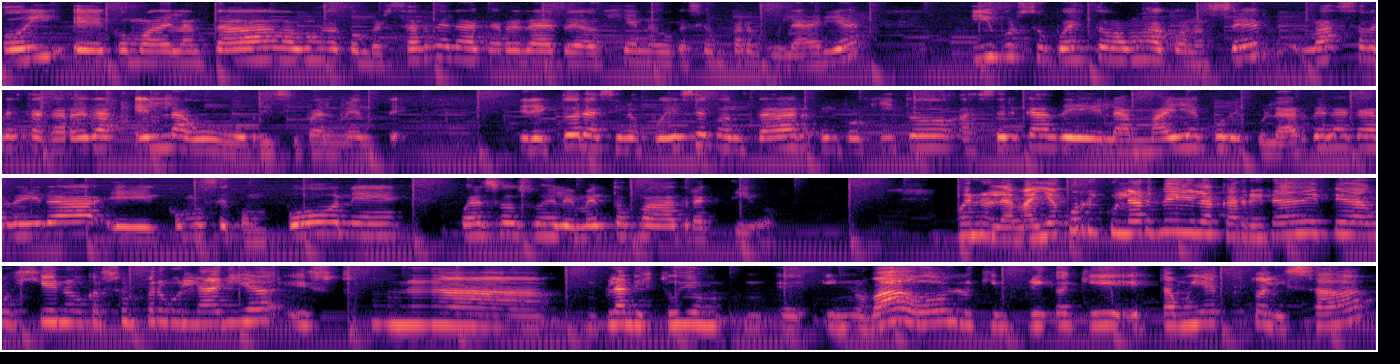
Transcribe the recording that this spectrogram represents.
Hoy, eh, como adelantada, vamos a conversar de la carrera de Pedagogía en Educación Parvularia y, por supuesto, vamos a conocer más sobre esta carrera en la UBO principalmente. Directora, si nos pudiese contar un poquito acerca de la malla curricular de la carrera, eh, cómo se compone, cuáles son sus elementos más atractivos. Bueno, la malla curricular de la carrera de Pedagogía en Educación Parvularia es un plan de estudio eh, innovado, lo que implica que está muy actualizada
